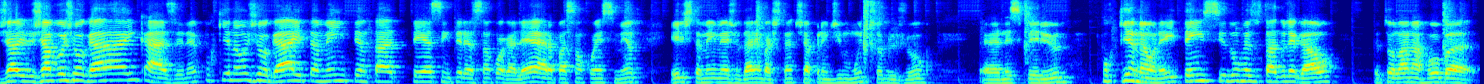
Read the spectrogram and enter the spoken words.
já, já vou jogar em casa, né? Por que não jogar e também tentar ter essa interação com a galera, passar um conhecimento? Eles também me ajudaram bastante, já aprendi muito sobre o jogo é, nesse período. Por que não, né? E tem sido um resultado legal. Eu tô lá na arroba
